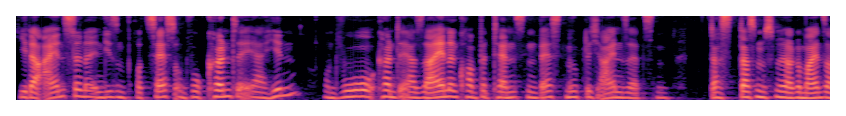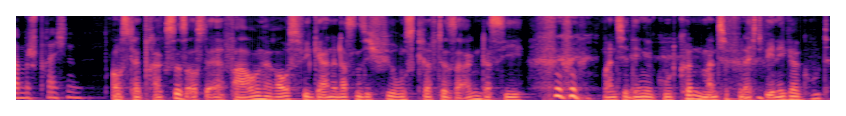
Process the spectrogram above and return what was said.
jeder Einzelne in diesem Prozess und wo könnte er hin und wo könnte er seine Kompetenzen bestmöglich einsetzen. Das, das müssen wir gemeinsam besprechen. Aus der Praxis, aus der Erfahrung heraus, wie gerne lassen sich Führungskräfte sagen, dass sie manche Dinge gut können, manche vielleicht weniger gut?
